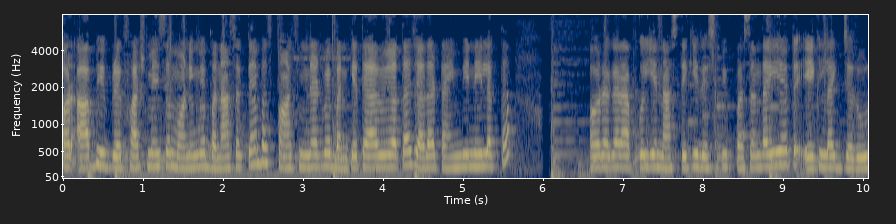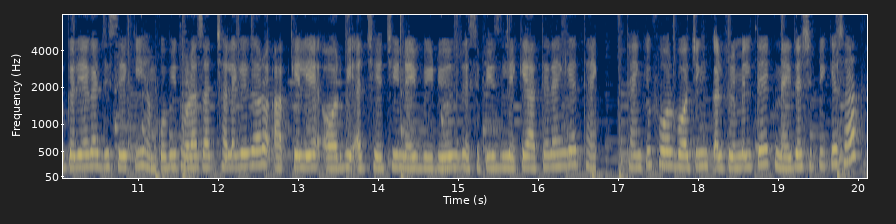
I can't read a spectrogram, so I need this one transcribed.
और आप भी ब्रेकफास्ट में इसे मॉर्निंग में बना सकते हैं। बस पाँच मिनट में बन के तैयार हो जाता है, ज़्यादा टाइम भी नहीं लगता। और अगर आपको ये नाश्ते की रेसिपी पसंद आई है तो एक लाइक ज़रूर करिएगा, जिससे कि हमको भी थोड़ा सा अच्छा लगेगा और आपके लिए और भी अच्छी अच्छी नई वीडियोस रेसिपीज़ लेके आते रहेंगे। Thank thank you for watching कल फिर मिलते हैं एक नई रेसिपी के साथ।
